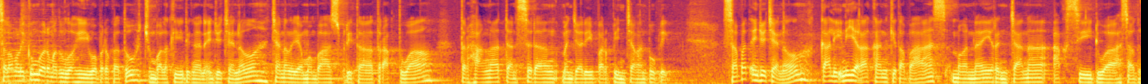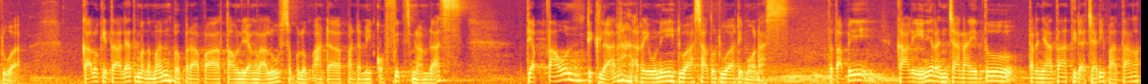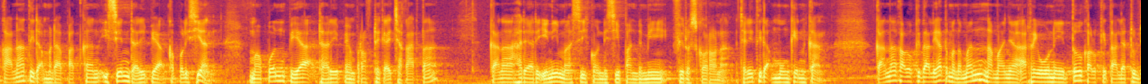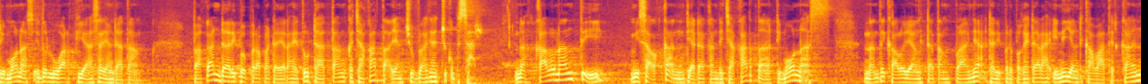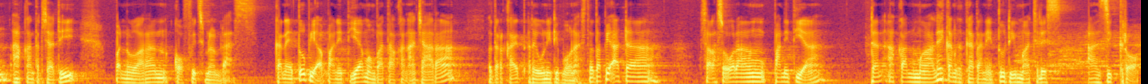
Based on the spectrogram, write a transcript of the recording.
Assalamualaikum warahmatullahi wabarakatuh. Jumpa lagi dengan Enjoy Channel Channel yang membahas berita teraktual Terhangat dan sedang menjadi perbincangan publik. Sahabat Enjoy Channel Kali ini yang akan kita bahas Mengenai rencana aksi 212 Kalau kita lihat teman-teman Beberapa tahun yang lalu Sebelum ada pandemi COVID-19 Tiap tahun digelar reuni 212 di Monas tetapi kali ini rencana itu ternyata tidak jadi batal karena tidak mendapatkan izin dari pihak kepolisian maupun pihak dari Pemprov DKI Jakarta karena hari-hari ini masih kondisi pandemi virus corona. Jadi tidak memungkinkan. Karena kalau kita lihat teman-teman namanya reuni itu kalau kita lihat dulu di Monas itu luar biasa yang datang. Bahkan dari beberapa daerah itu datang ke Jakarta yang jumlahnya cukup besar. Nah, kalau nanti misalkan diadakan di Jakarta, di Monas, nanti kalau yang datang banyak dari berbagai daerah ini yang dikhawatirkan akan terjadi penularan COVID-19. Karena itu pihak panitia membatalkan acara terkait reuni di Monas. Tetapi ada salah seorang panitia dan akan mengalihkan kegiatan itu di Majelis Azikro.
